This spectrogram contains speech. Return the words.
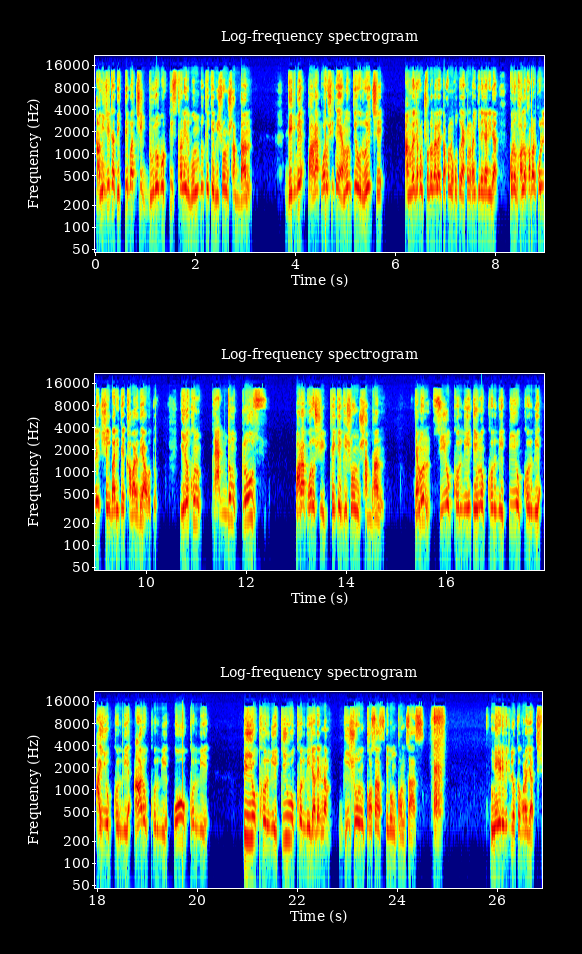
আমি যেটা দেখতে পাচ্ছি, দূরবর্তী স্থানের বন্ধু থেকে ভীষণ সাবধান। দেখবে পাড়া পড়শিতে এমন কেউ রয়েছে আমরা যখন ছোটবেলায় তখন হতো, এখন হয় কিনা জানি না, কোনো ভালো খাবার করলে সেই বাড়িতে খাবার দেওয়া হতো। এরকম একদম ক্লোজ পাড়াপড়শি থেকে ভীষণ সাবধান। কেমন? সি অক্ষর দিয়ে এম অক্ষর দিয়ে পি অক্ষর দিয়ে আই অক্ষর দিয়ে আর অক্ষর দিয়ে ও অক্ষর দিয়ে টি অক্ষর দিয়ে কিউ অক্ষর দিয়ে যাদের নাম ভীষণ কসাস এবং কনসাস নেগেটিভিটি লক্ষ্য করা যাচ্ছে।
